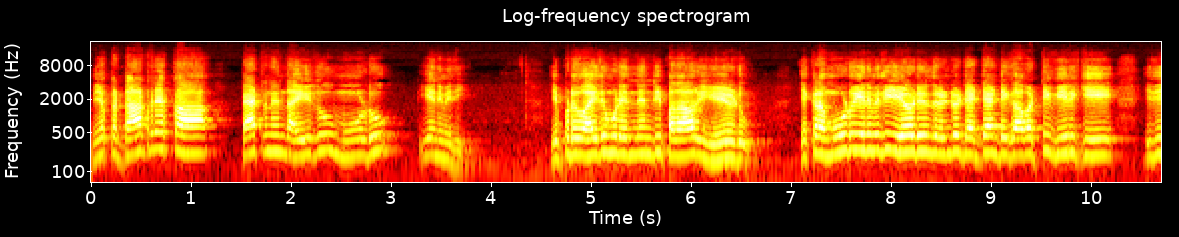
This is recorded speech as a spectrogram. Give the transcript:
మీ యొక్క డాటర్ యొక్క ప్యాటర్న్ ఏంది? ఐదు మూడు ఎనిమిది. ఇప్పుడు ఐదు మూడు ఎనిమిది పదహారు ఏడు. ఇక్కడ మూడు ఎనిమిది ఏడు ఎనిమిది రెండు డెడ్ యాంటీ కాబట్టి వీరికి ఇది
